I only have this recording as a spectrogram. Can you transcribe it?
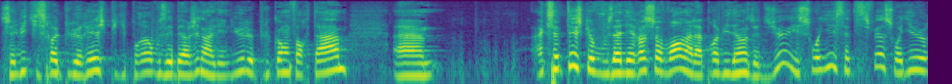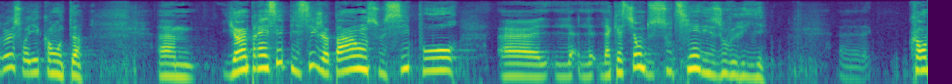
celui qui sera le plus riche, puis qui pourra vous héberger dans les lieux le plus confortables. Euh, acceptez ce que vous allez recevoir dans la providence de Dieu et soyez satisfaits, soyez heureux, soyez contents. Euh, il y a un principe ici, je pense, aussi pour euh, la, question du soutien des ouvriers. Euh,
